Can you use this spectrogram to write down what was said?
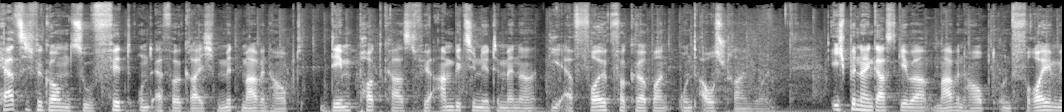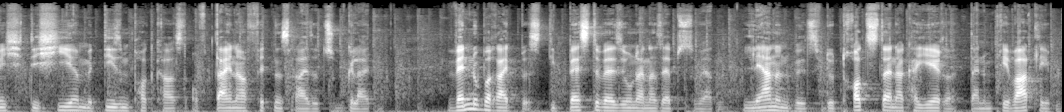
Herzlich willkommen zu Fit und Erfolgreich mit Marvin Haupt, dem Podcast für ambitionierte Männer, die Erfolg verkörpern und ausstrahlen wollen. Ich bin dein Gastgeber Marvin Haupt und freue mich, dich hier mit diesem Podcast auf deiner Fitnessreise zu begleiten. Wenn du bereit bist, die beste Version deiner selbst zu werden, lernen willst, wie du trotz deiner Karriere, deinem Privatleben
